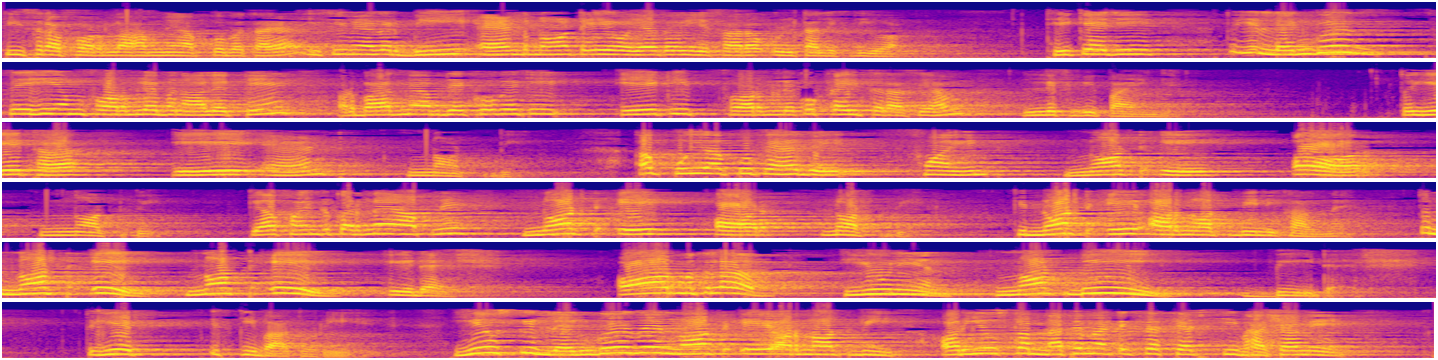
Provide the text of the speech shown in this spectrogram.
तीसरा फॉर्मूला हमने आपको बताया। इसी में अगर बी एंड नॉट ए हो जाए तो ये सारा उल्टा लिख दियो। आप ठीक है जी? तो ये लैंग्वेज से ही हम फॉर्मूले बना लेते हैं और बाद में आप देखोगे कि एक ही फॉर्मूले को कई तरह से हम लिख भी पाएँगे। तो ये था ए एंड नॉट बी अब कोई आपको कह दे फाइंड नॉट ए और नॉट बी क्या फाइंड करना है आपने? नॉट ए और नॉट बी कि नॉट ए और नॉट बी निकालना है। तो not A not A A dash और मतलब union not B B dash तो ये इसकी बात हो रही है। ये उसकी लैंग्वेज है नॉट ए और नॉट बी और ये उसका मैथमेटिक्स है सेट्स की भाषा में।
